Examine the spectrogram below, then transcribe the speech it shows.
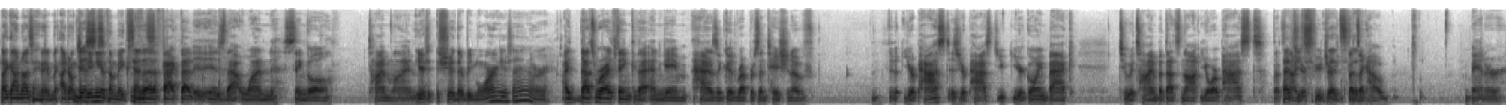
Like I'm not saying it, I don't think any of them make sense. The fact that it is that one single timeline. You're, should there be more? You're saying, or I that's where I think that Endgame has a good representation of th- your past is your past. You you're going back to a time, but that's not your past. That's, That's now your future. that's That's, the- like how Banner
